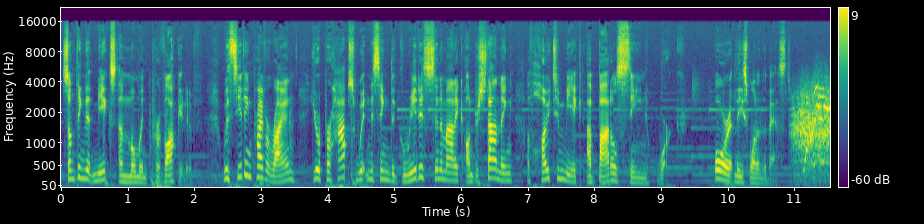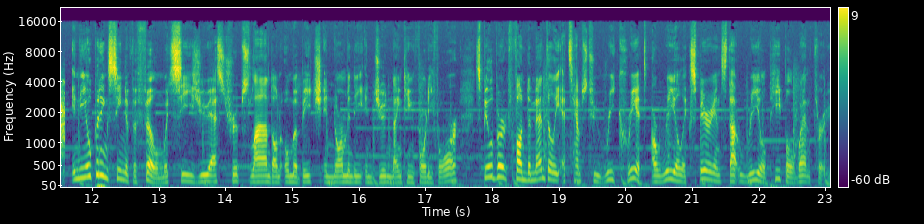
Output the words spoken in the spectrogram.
something that makes a moment provocative. With Saving Private Ryan, you're perhaps witnessing the greatest cinematic understanding of how to make a battle scene work. Or at least one of the best. In the opening scene of the film, which sees US troops land on Omaha Beach in Normandy in June 1944, Spielberg fundamentally attempts to recreate a real experience that real people went through.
